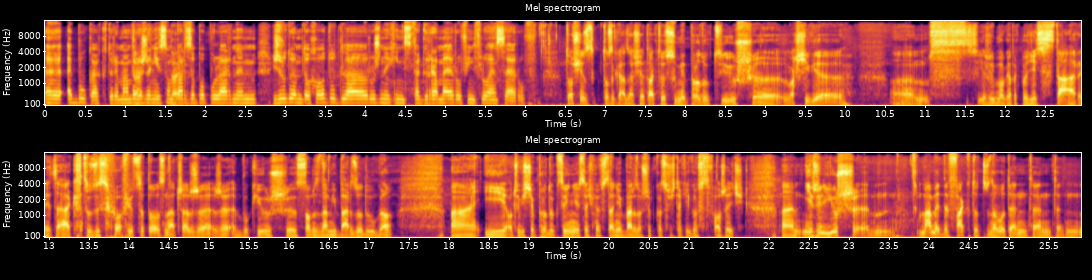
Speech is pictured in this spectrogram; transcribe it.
e, e-bookach, które mam tak, wrażenie są tak. bardzo popularnym źródłem dochodu dla różnych instagramerów, influencerów. To się to zgadza się, tak? To jest w sumie produkt już e, właściwie jeżeli mogę tak powiedzieć, stary, tak, w cudzysłowie, co to oznacza, że, że e-booki już są z nami bardzo długo i oczywiście produkcyjnie jesteśmy w stanie bardzo szybko coś takiego stworzyć. Jeżeli już mamy de facto znowu ten, ten, ten,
